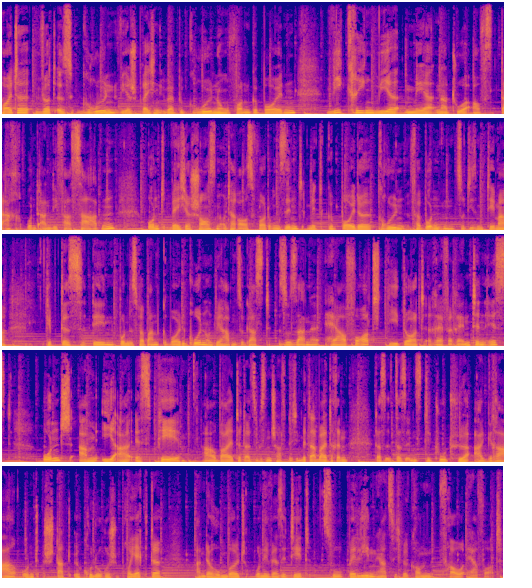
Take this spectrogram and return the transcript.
Heute wird es grün. Wir sprechen über Begrünung von Gebäuden. Wie kriegen wir mehr Natur aufs Dach und an die Fassaden? Und welche Chancen und Herausforderungen sind mit Gebäudegrün verbunden? Zu diesem Thema gibt es den Bundesverband Gebäudegrün und wir haben zu Gast Susanne Herford, die dort Referentin ist und am IASP arbeitet als wissenschaftliche Mitarbeiterin. Das ist das Institut für Agrar- und Stadtökologische Projekte an der Humboldt-Universität zu Berlin. Herzlich willkommen, Frau Herford.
